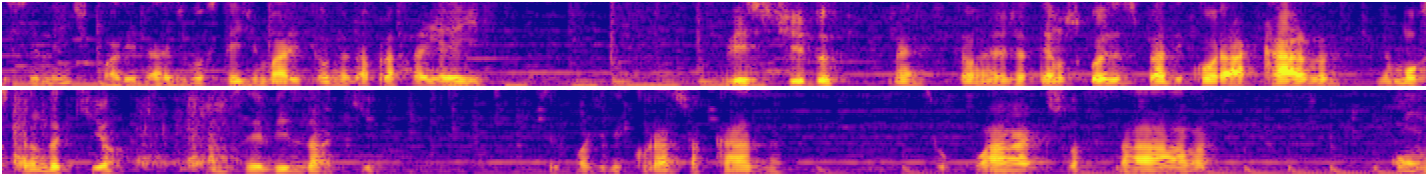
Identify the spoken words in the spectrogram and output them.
Excelente qualidade, gostei demais. Então já dá para sair aí vestido, né? Então já temos coisas para decorar a casa, já mostrando aqui, ó. Vamos revisar aqui. Você pode decorar sua casa, seu quarto, sua sala, com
